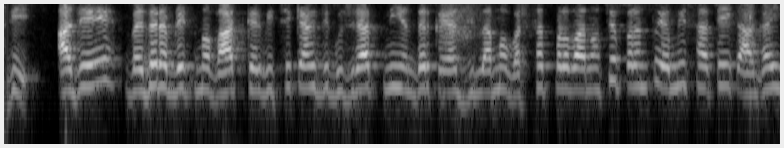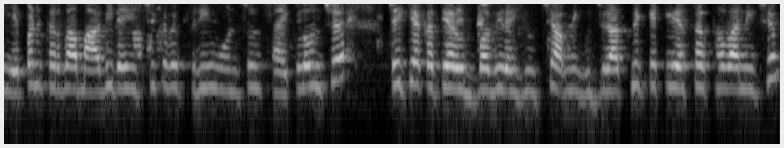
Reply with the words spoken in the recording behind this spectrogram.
આજે વેધર અપડેટમાં વાત કરવી છે કે આજે ગુજરાતની અંદર કયા જિલ્લામાં વરસાદ પડવાનો છે, પરંતુ એમની સાથે એક આગાહી એ પણ કરવામાં આવી રહી છે કે પ્રી મોન્સૂન સાયક્લોન છે, તે ક્યાંક અત્યારે ઉદ્ભવી રહ્યું છે આપણી ગુજરાતને કેટલી અસર થવાની છે,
